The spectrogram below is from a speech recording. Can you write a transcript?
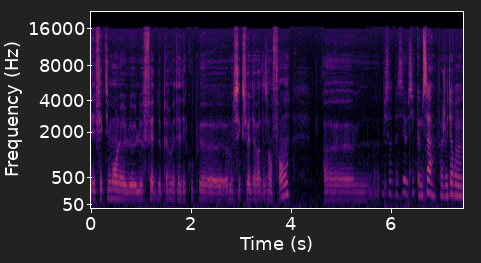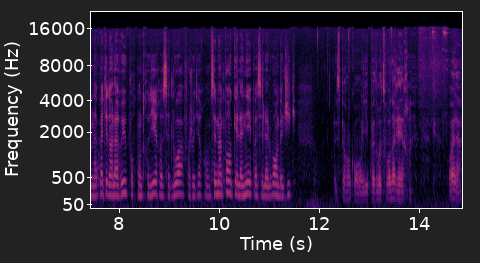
effectivement le, fait de permettre à des couples euh, homosexuels d'avoir des enfants. Puis ça passait aussi comme ça. Enfin, je veux dire, on n'a pas été dans la rue pour contredire cette loi. Enfin, je veux dire, on ne sait même pas en quelle année est passée la loi en Belgique. Espérons qu'il n'y ait pas de retour en arrière. Voilà.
